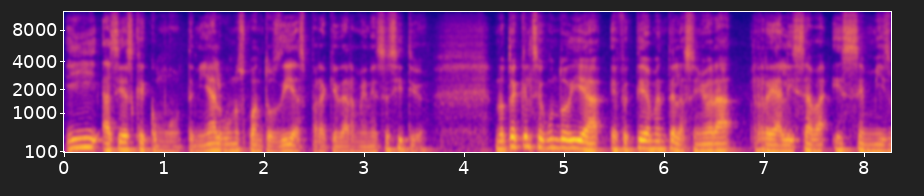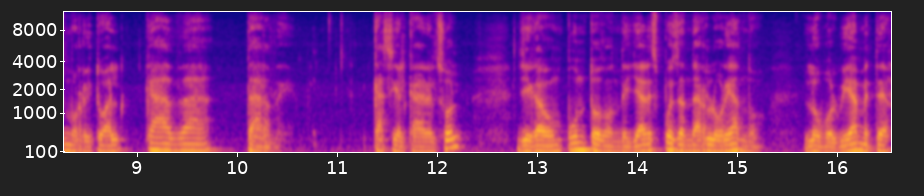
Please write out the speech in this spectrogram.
Y así es que como tenía algunos cuantos días para quedarme en ese sitio, noté que el segundo día efectivamente la señora realizaba ese mismo ritual cada tarde. Casi al caer el sol, llegaba a un punto donde ya después de andar loreando, lo volvía a meter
